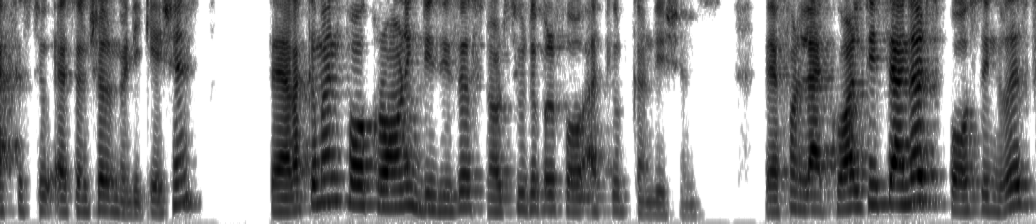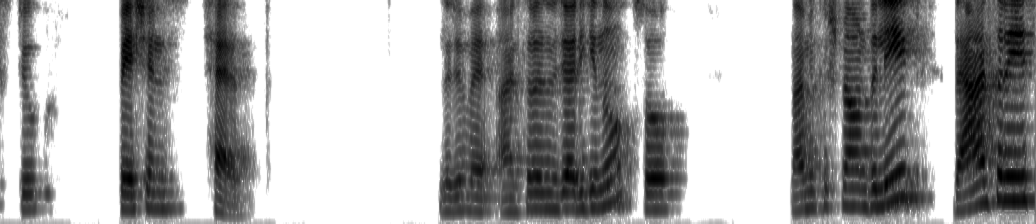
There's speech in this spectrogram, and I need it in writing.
access to essential medications they recommend for chronic diseases not suitable for acute conditions therefore lack quality standards posing risks to patients health. let me answer in vicharikunu so namikrishna on the lead. The answer is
